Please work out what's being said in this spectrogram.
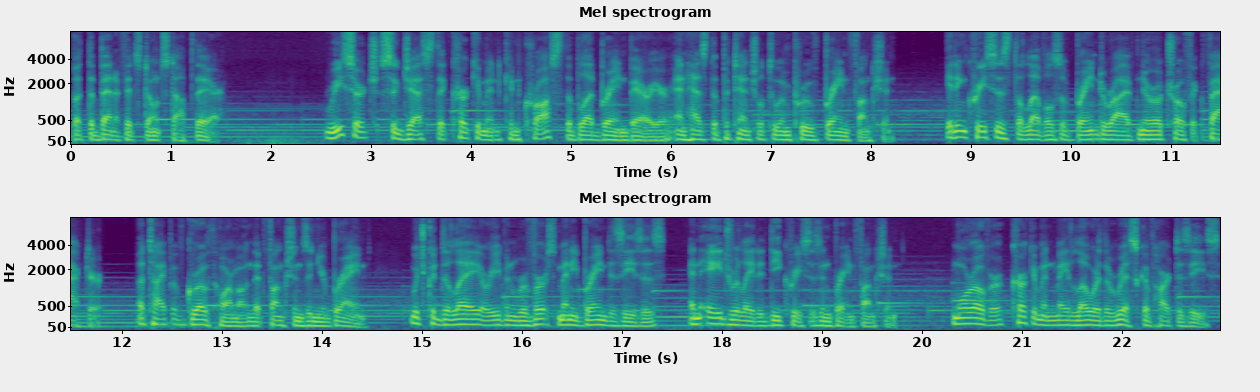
But the benefits don't stop there. Research suggests that curcumin can cross the blood-brain barrier and has the potential to improve brain function. It increases the levels of brain-derived neurotrophic factor, a type of growth hormone that functions in your brain, which could delay or even reverse many brain diseases and age-related decreases in brain function. Moreover, curcumin may lower the risk of heart disease.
